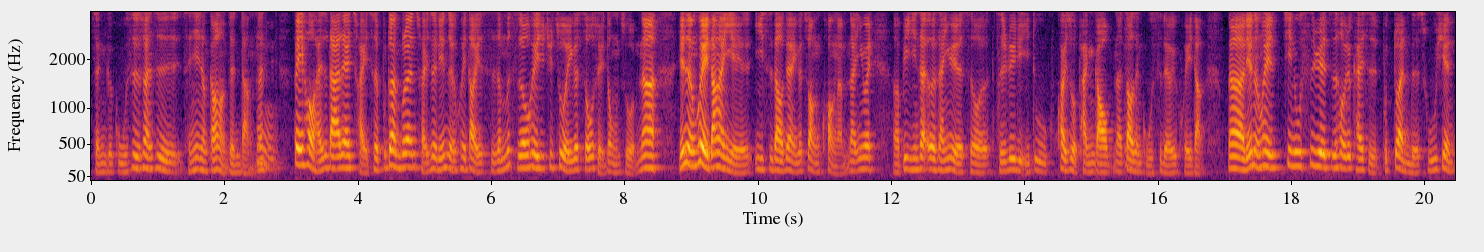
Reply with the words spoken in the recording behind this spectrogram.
整个股市算是呈现一种高档震荡。那背后还是大家在揣测，不断不断揣测联准会到底是什么时候会去做一个收水动作。那联准会当然也意识到这样一个状况了。那因为呃，毕竟在二三月的时候，殖利率一度快速的攀高，那造成股市的一个回档。那联准会进入四月之后，就开始不断的出现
